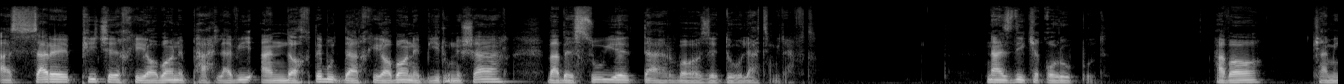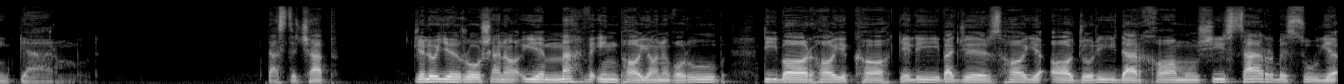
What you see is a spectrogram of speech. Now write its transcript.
از سر پیچ خیابان پهلوی انداخته بود در خیابان بیرون شهر و به سوی دروازه دولت می‌رفت. نزدیک غروب بود. هوا کمی گرم بود. دست چپ جلوی روشنایی محو این پایان غروب دیوارهای کاهگلی و جرزهای آجری در خاموشی سر به سوی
